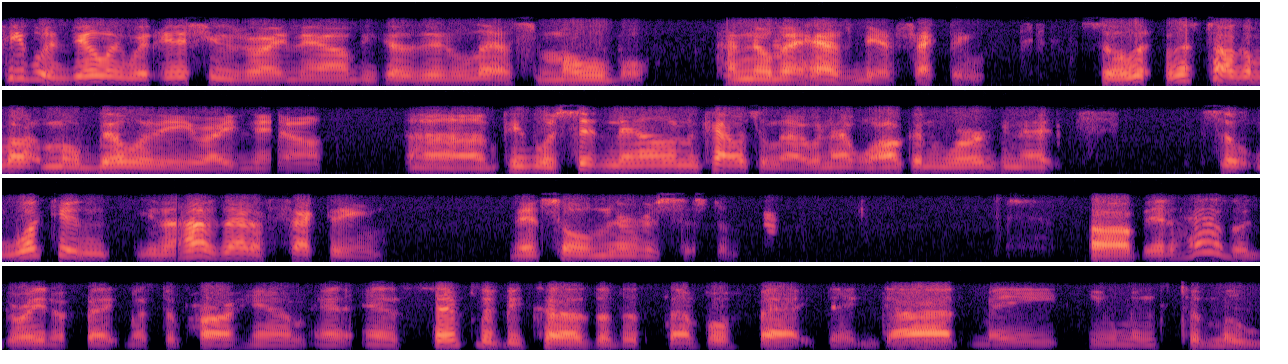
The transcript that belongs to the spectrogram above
people are dealing with issues right now because they're less mobile. I know that has to be affecting. So let, let's talk about mobility right now. Uh, people are sitting down on the couch a lot. We're not walking to work. So what can you know? How's that affecting that whole nervous system? Uh, it has a great effect, Mr. Parham, and, and simply because of the simple fact that God made humans to move.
